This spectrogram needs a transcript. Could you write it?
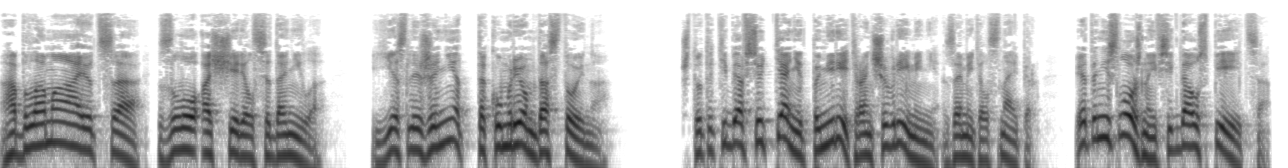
«Обломаются!» — зло ощерился Данила. «Если же нет, так умрем достойно. «Что-то тебя все тянет помереть раньше времени», — заметил снайпер. «Это несложно и всегда успеется.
